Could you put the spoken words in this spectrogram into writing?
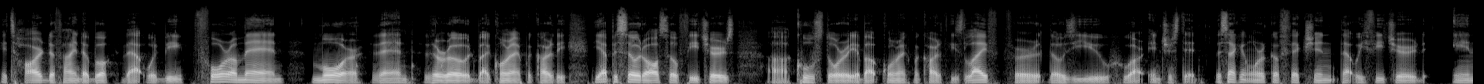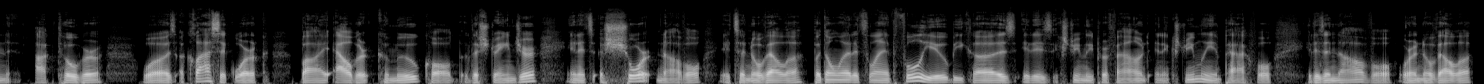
it's hard to find a book that would be for a man more than The Road by Cormac McCarthy. The episode also features a cool story about Cormac McCarthy's life for those of you who are interested. The second work of fiction that we featured in October was a classic work by Albert Camus called The Stranger, and it's a short novel. It's a novella, but don't let its length fool you because it is extremely profound and extremely impactful. It is a novel or a novella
